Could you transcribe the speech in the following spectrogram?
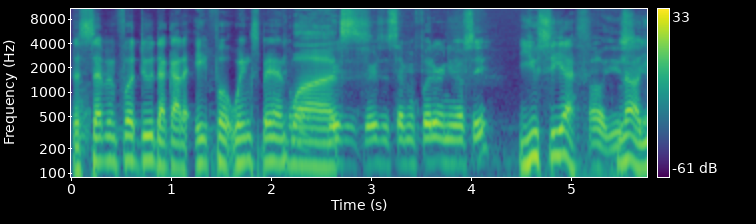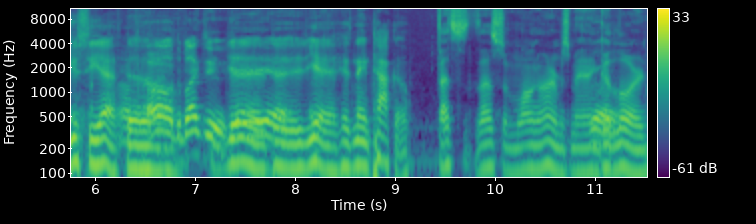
The seven foot dude that got an eight foot wingspan. What? There's, a- there's a seven footer in UFC. UCF. Oh, UCF. No, UCF. The, oh, the black dude. yeah, Yeah, yeah. yeah. the- yeah, his name Tacko. That's that's some long arms, man. Bro. Good lord.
